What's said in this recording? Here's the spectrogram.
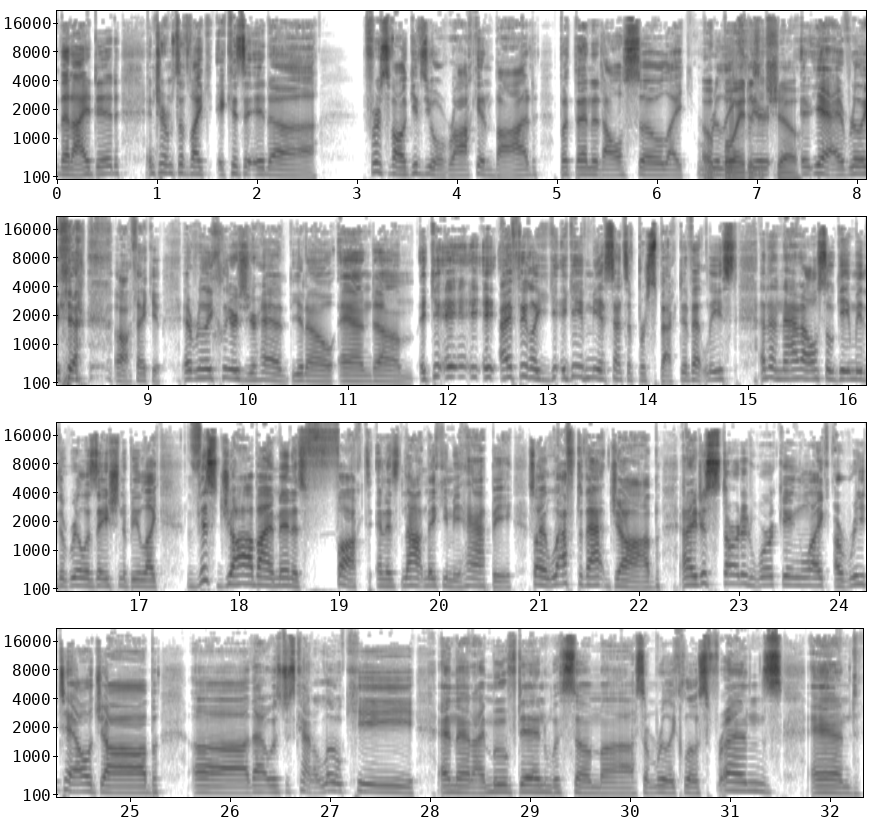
that I did in terms of like because it uh. First of all, it gives you a rock and bod, but then it also like Oh, really boy, does it show. it- yeah, it really yeah. Oh, thank you. It really clears your head, you know, and um, it, it, it I think like it gave me a sense of perspective at least, and then that also gave me the realization to be like, this job I'm in is fucked and it's not making me happy. So I left that job and I just started working like a retail job uh, that was just kind of low key, and then I moved in with some uh, some really close friends and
